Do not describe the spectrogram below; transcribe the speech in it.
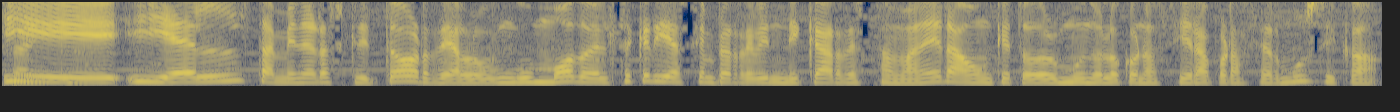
y, y, él también era escritor, de algún modo. Él se quería siempre reivindicar de esta manera, aunque todo el mundo lo conociera por hacer música.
